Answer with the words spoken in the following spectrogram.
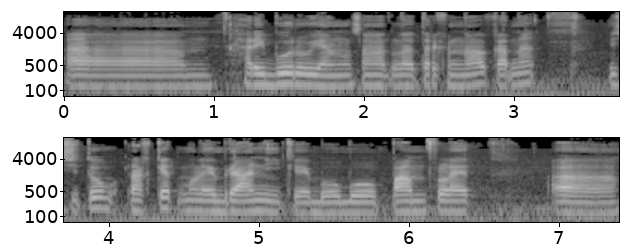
um, hari buruh yang sangatlah terkenal karena di situ rakyat mulai berani kayak bawa-bawa pamflet uh,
